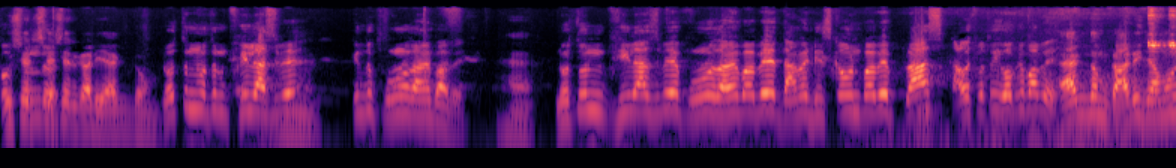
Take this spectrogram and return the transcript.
খুব সুন্দর। শেষের গাড়ি একদম। নতুন নতুন ফিল আসবে কিন্তু পুরোনো দামে পাবে। হ্যাঁ। নতুন ফিল আসবে পুরোনো দামে পাবে দামে ডিসকাউন্ট পাবে প্লাস কাগজপত্র ওকে পাবে? একদম গাড়ি যেমন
